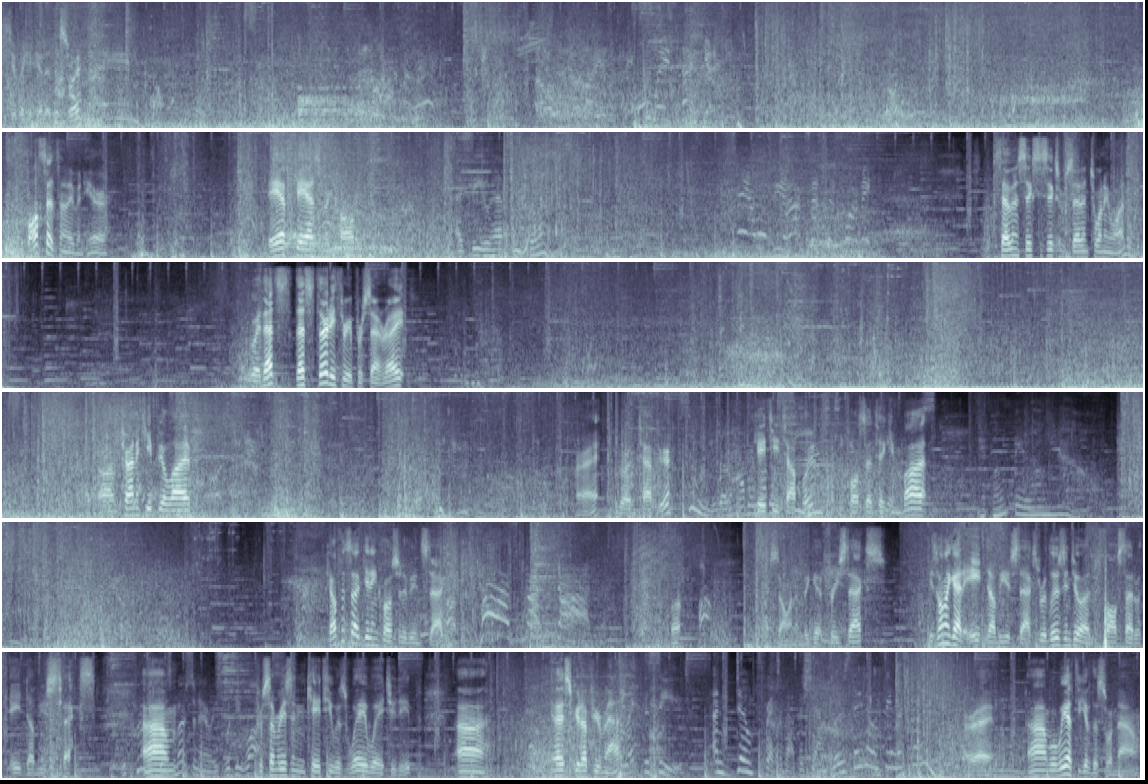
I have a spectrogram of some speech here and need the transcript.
See if we can get it this way. Ball set's not even here. AFK hasn't been called. I see you have some plans. Say hello to your ancestors for me. 766% and 21. Wait, that's that's 33%, right? Trying to keep you alive. Alright, go ahead and tap here. KT top lane. fiend to False get set taking bot. Kel'Thuzad getting closer to being stacked. Well, I just don't want him to get free stacks. He's only got 8 W stacks. We're losing to a Falstad with 8 W stacks. Um, for some reason, KT was way, way too deep. Uh, I screwed up your math. Collect the seed. And don't fret about the shamblers. They don't feel a thing. Alright. Uh, well, we have to give this one now.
